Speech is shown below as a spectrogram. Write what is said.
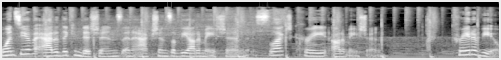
Once you have added the conditions and actions of the automation, select Create Automation. Create a view.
